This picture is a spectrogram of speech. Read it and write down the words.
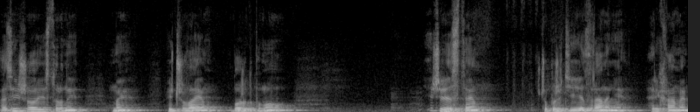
а з іншої сторони ми відчуваємо Божу допомогу. І через те, що по житті є зранені гріхами,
